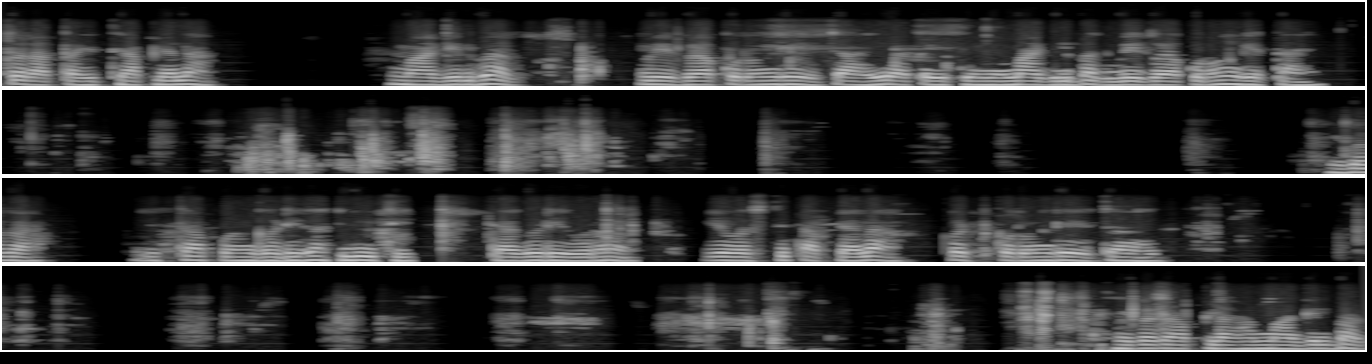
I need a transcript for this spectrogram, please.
तर आता इथे आपल्याला मागील भाग वेगळा करून घ्यायचा आहे. आता इथे मी मागील भाग वेगळा करून घेत आहे. हे बघा इथं आपण घडी घातली होती. त्या घडीवरून व्यवस्थित आपल्याला कट करून घ्यायचं आहे. हे बघा आपला हा मागील भाग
